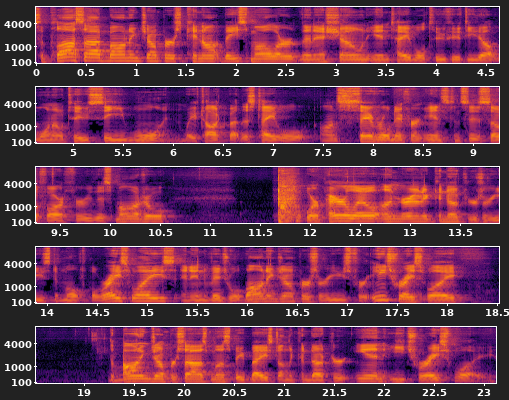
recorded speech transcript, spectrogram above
Supply side bonding jumpers cannot be smaller than as shown in table 250.102C1. We've talked about this table on several different instances so far through this module. Where parallel ungrounded conductors are used in multiple raceways and individual bonding jumpers are used for each raceway, the bonding jumper size must be based on the conductor in each raceway.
